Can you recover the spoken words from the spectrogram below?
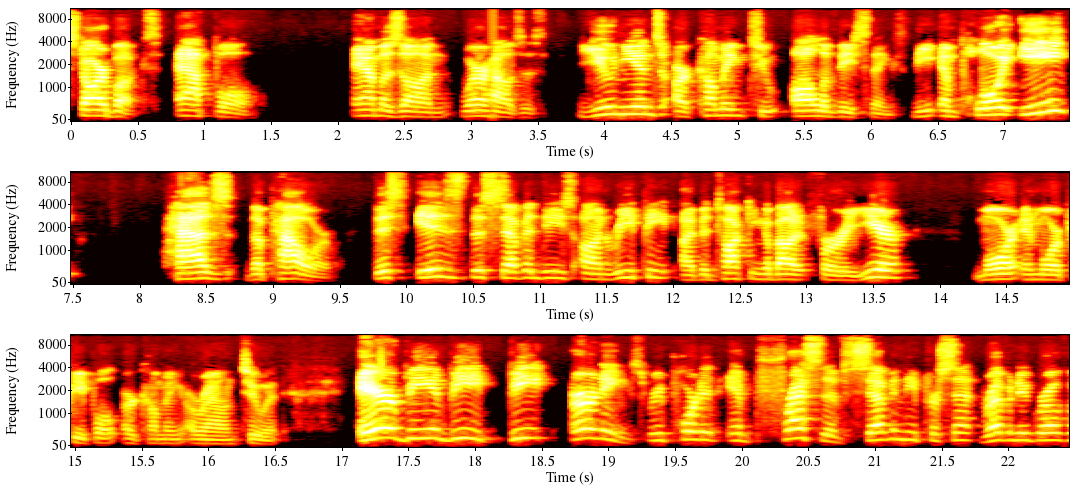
Starbucks, Apple, Amazon warehouses, unions are coming to all of these things. The employee has the power. This is the 70s on repeat. I've been talking about it for a year. More and more people are coming around to it. Airbnb beat earnings, reported impressive 70% revenue growth,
